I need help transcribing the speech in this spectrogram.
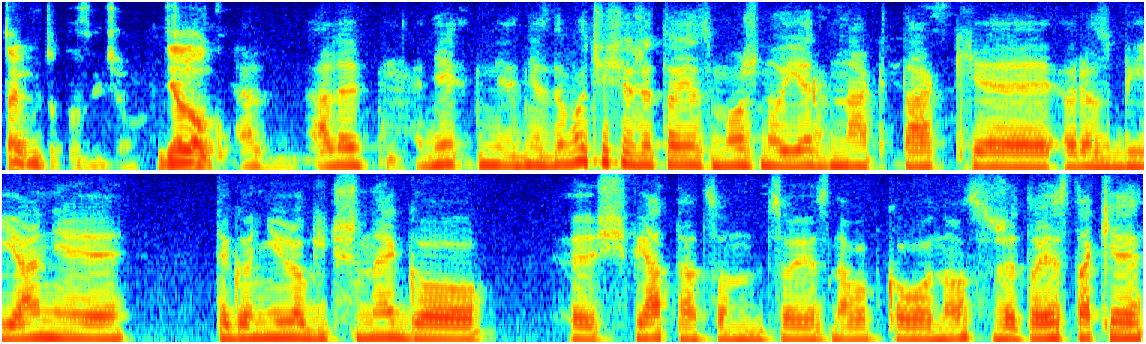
tak bym to powiedział, dialogu. Ale, nie, nie, nie się, że to jest można jednak takie rozbijanie tego nielogicznego E, świata, co, co jest naokoło nos, że to jest takie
